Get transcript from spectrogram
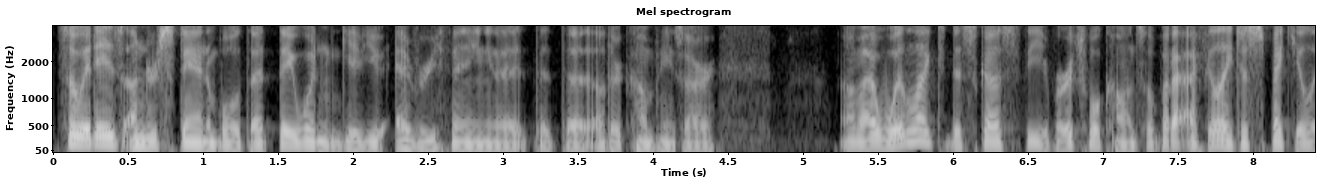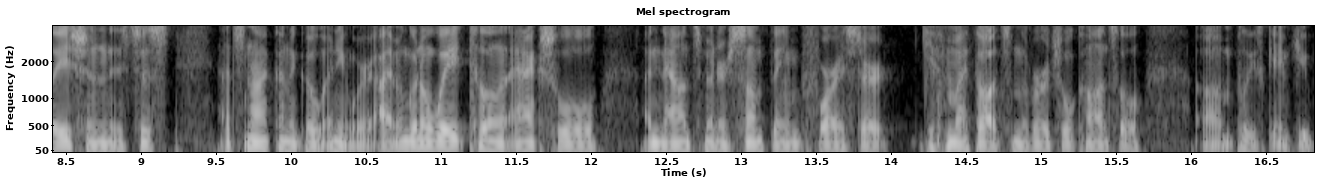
So it is understandable that they wouldn't give you everything that, that the other companies are. Um, I would like to discuss the virtual console, but I feel like just speculation is just that's not going to go anywhere. I'm going to wait till an actual announcement or something before I start giving my thoughts on the virtual console. Um, please, GameCube.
